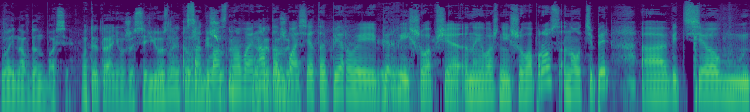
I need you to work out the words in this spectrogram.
война в Донбассе. Вот это, они уже серьезно, это Согласна, уже без шуток. война вот в Донбассе это, без... это первый, э, первейший вообще наиважнейший вопрос. Но вот теперь а, ведь эм,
